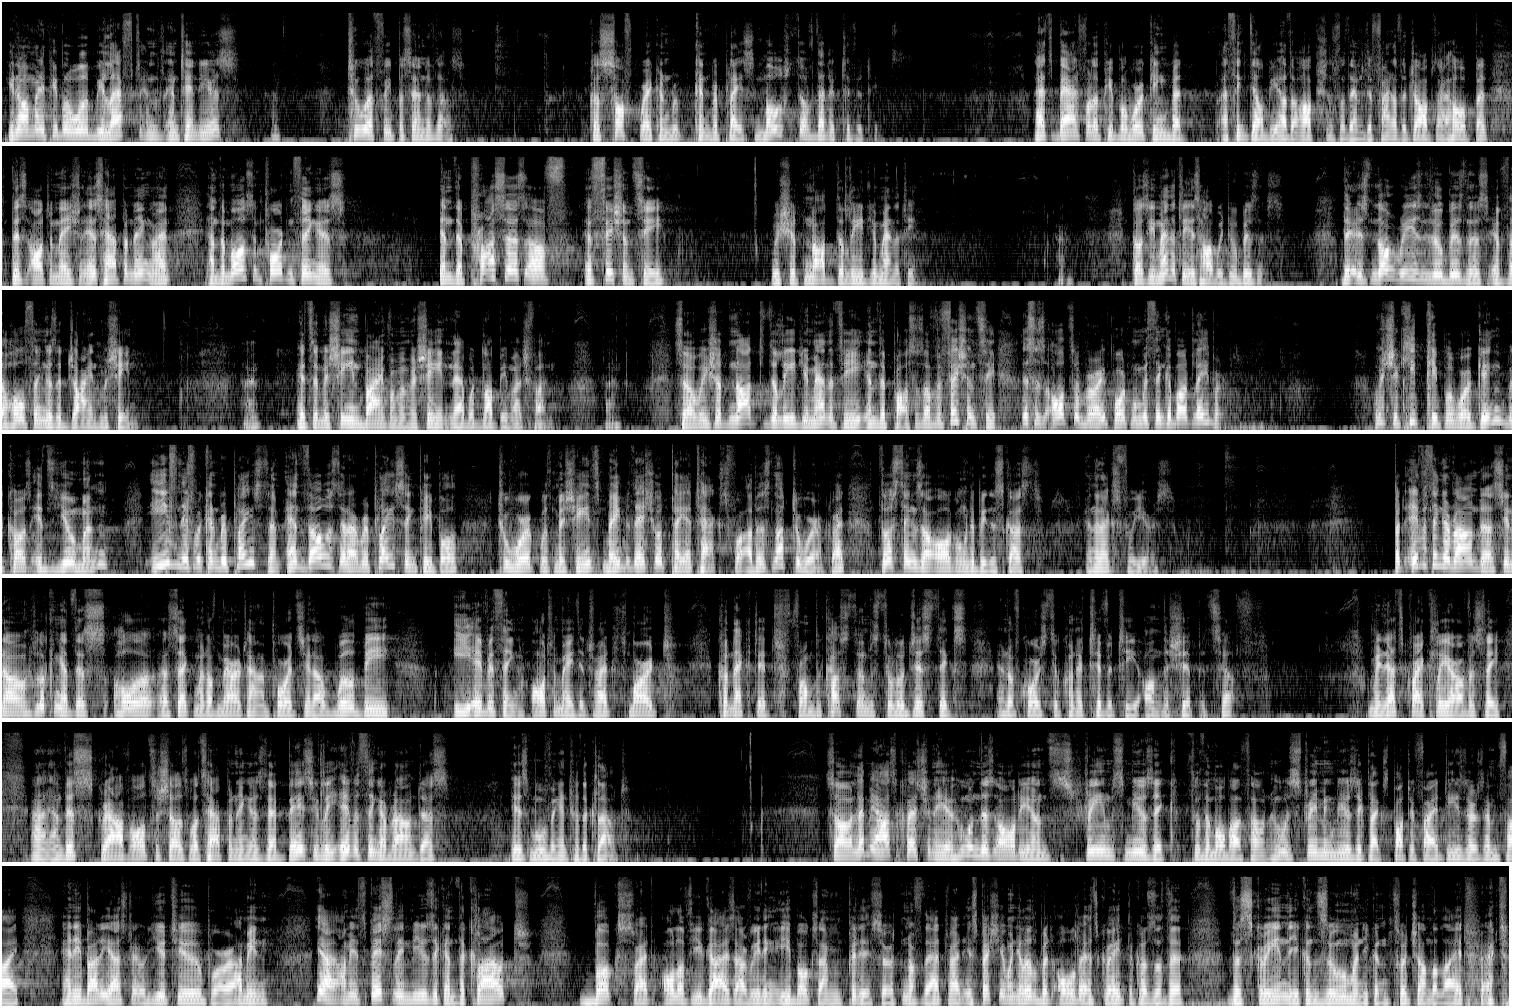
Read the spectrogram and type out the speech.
You know how many people will be left in, in 10 years? Two or three percent of those because software can, re can replace most of that activity. That's bad for the people working, but I think there'll be other options for them to find other jobs, I hope. But this automation is happening, right? And the most important thing is, in the process of efficiency, we should not delete humanity. Because humanity is how we do business. There is no reason to do business if the whole thing is a giant machine. Right? It's a machine buying from a machine. That would not be much fun. So we should not delete humanity in the process of efficiency. This is also very important when we think about labor. We should keep people working because it's human, even if we can replace them. And those that are replacing people to work with machines, maybe they should pay a tax for others not to work, right? Those things are all going to be discussed in the next few years. But everything around us, you know, looking at this whole uh, segment of maritime and ports, you know, will be e everything, automated, right? Smart, connected from customs to logistics, and of course to connectivity on the ship itself. I mean, that's quite clear, obviously. Uh, and this graph also shows what's happening is that basically everything around us is moving into the cloud. So let me ask a question here. Who in this audience streams music through the mobile phone? Who is streaming music like Spotify, Deezer, Simfy? Anybody? Yes, or YouTube? Or, I mean, yeah, I mean, it's basically music in the cloud, Books, right? All of you guys are reading ebooks. I'm pretty certain of that, right? Especially when you're a little bit older, it's great because of the, the screen. You can zoom and you can switch on the light, right?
